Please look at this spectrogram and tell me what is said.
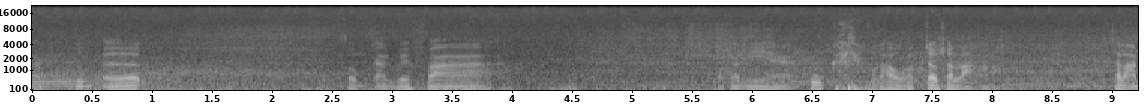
ครับลุงเอิร์กส้มการไฟฟ้าแล้วก็นี่ฮะคู่กัดของเราครับเจ้าฉลาม ฉลาม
